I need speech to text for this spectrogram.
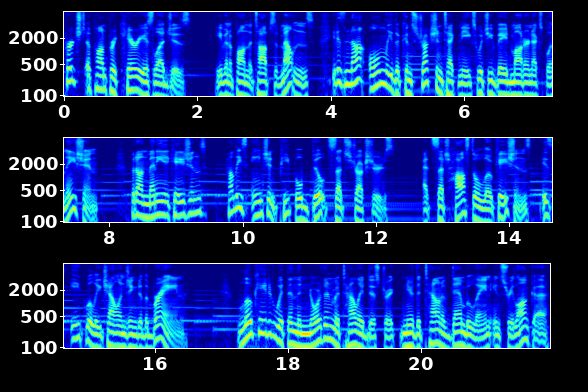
Perched upon precarious ledges, even upon the tops of mountains, it is not only the construction techniques which evade modern explanation, but on many occasions, how these ancient people built such structures at such hostile locations is equally challenging to the brain. Located within the northern Matale district near the town of Dambullane in Sri Lanka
